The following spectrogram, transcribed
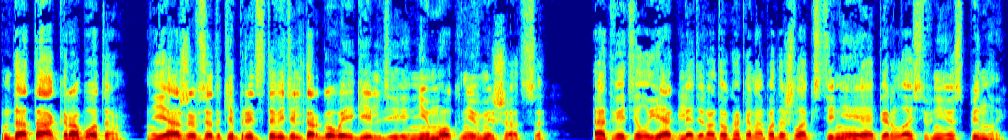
«Да так, работа. Я же все-таки представитель торговой гильдии, не мог не вмешаться», — ответил я, глядя на то, как она подошла к стене и оперлась в нее спиной.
